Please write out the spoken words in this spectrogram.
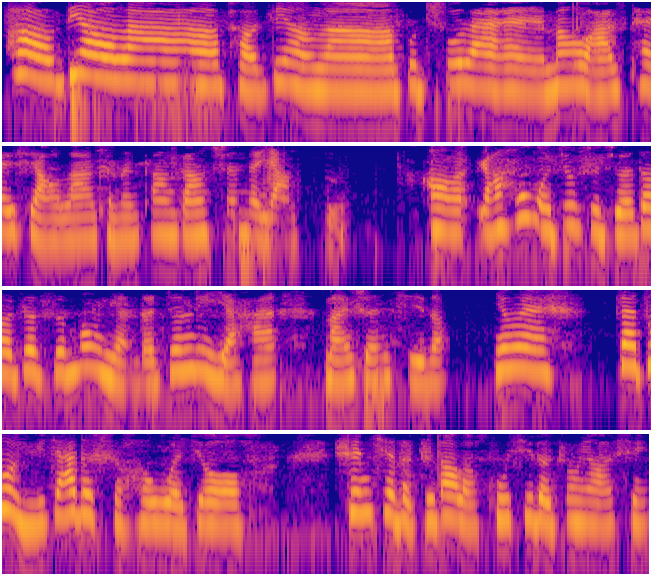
跑掉啦，跑掉啦，不出来，猫娃子太小啦，可能刚刚生的样子。嗯，然后我就是觉得这次梦魇的经历也还蛮神奇的，因为在做瑜伽的时候，我就深切的知道了呼吸的重要性，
